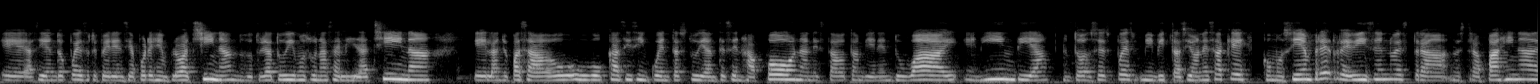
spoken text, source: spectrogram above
eh, haciendo pues referencia, por ejemplo, a China. Nosotros ya tuvimos una salida a China. El año pasado hubo casi 50 estudiantes en Japón, han estado también en Dubái, en India. Entonces, pues mi invitación es a que, como siempre, revisen nuestra, nuestra página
